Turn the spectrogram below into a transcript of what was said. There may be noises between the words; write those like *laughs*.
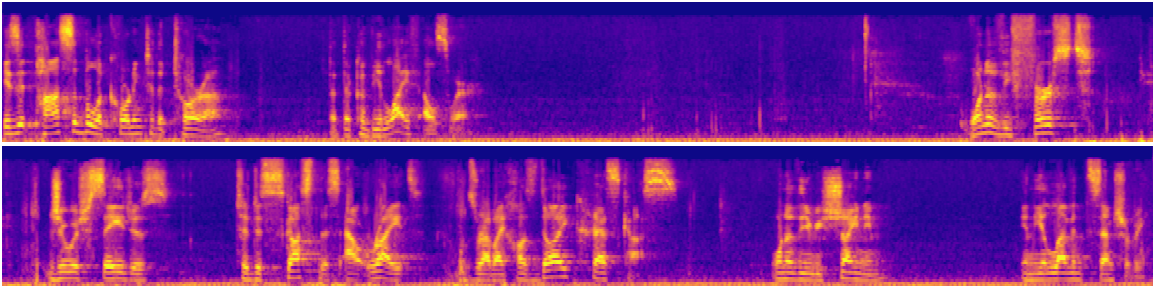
Is it possible, according to the Torah, that there could be life elsewhere? One of the first Jewish sages to discuss this outright was Rabbi Chazdoi Crescas, one of the Rishonim in the 11th century.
